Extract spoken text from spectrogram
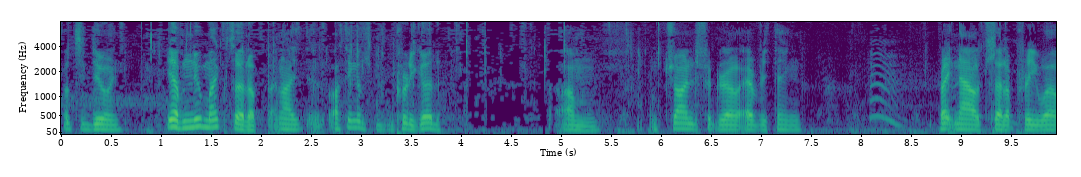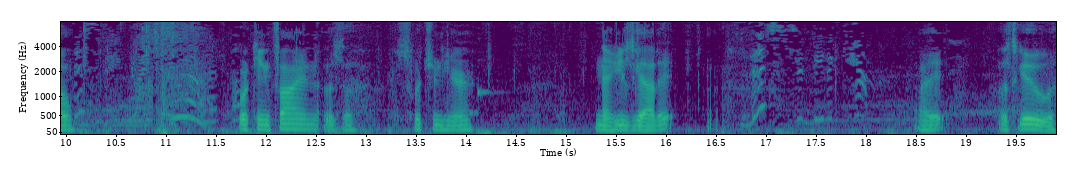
What's he doing? You have a new mic setup, and I I think it's pretty good. Um, I'm trying to figure out everything. Right now, it's set up pretty well. Working fine. There's a switch in here. No, he's got it. Alright, let's go.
